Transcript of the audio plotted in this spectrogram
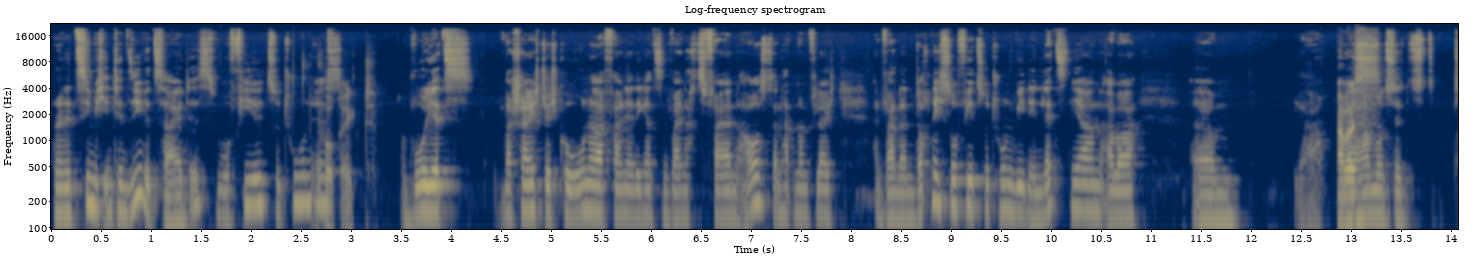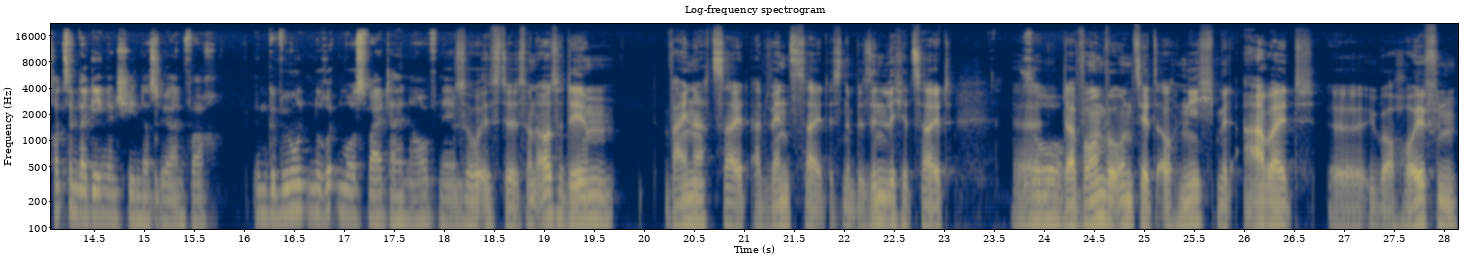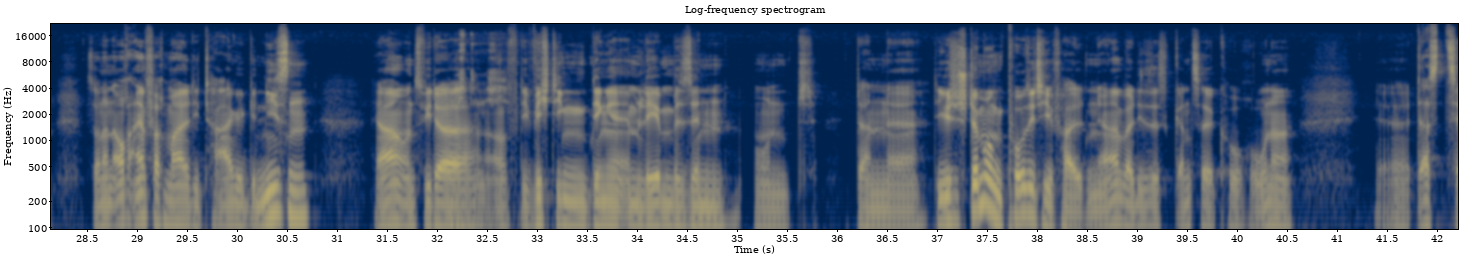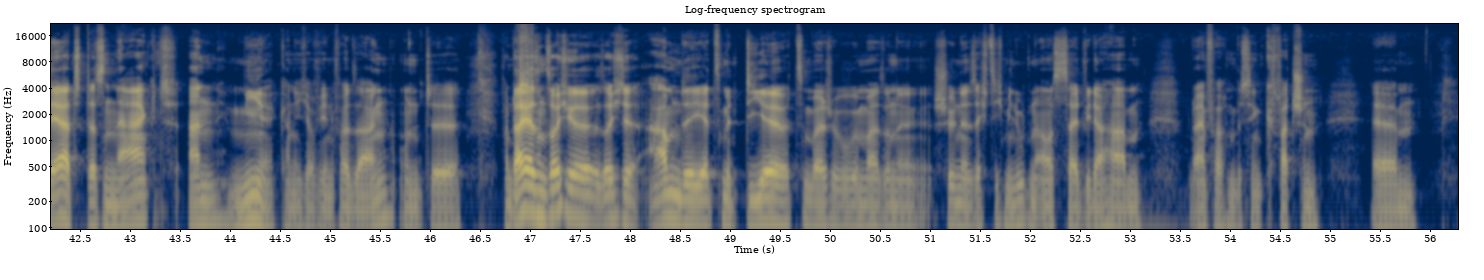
oder eine ziemlich intensive Zeit ist, wo viel zu tun ist. Korrekt. Obwohl jetzt wahrscheinlich durch Corona fallen ja die ganzen Weihnachtsfeiern aus, dann hat man vielleicht einfach dann doch nicht so viel zu tun wie in den letzten Jahren, aber ähm, ja, Aber wir haben uns jetzt trotzdem dagegen entschieden, dass wir einfach im gewohnten Rhythmus weiterhin aufnehmen. So ist es. Und außerdem, Weihnachtszeit, Adventszeit ist eine besinnliche Zeit. Äh, So. Da wollen wir uns jetzt auch nicht mit Arbeit äh, überhäufen, sondern auch einfach mal die Tage genießen, ja, uns wieder Richtig. auf die wichtigen Dinge im Leben besinnen und dann äh, die Stimmung positiv halten, ja, weil dieses ganze Corona, das zerrt, das nagt an mir, kann ich auf jeden Fall sagen. Und äh, von daher sind solche, solche Abende jetzt mit dir zum Beispiel, wo wir mal so eine schöne 60-Minuten-Auszeit wieder haben und einfach ein bisschen quatschen, ähm,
